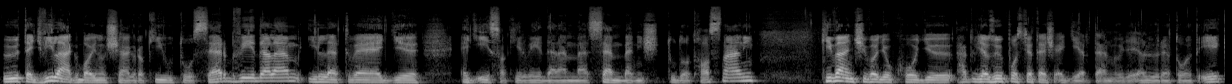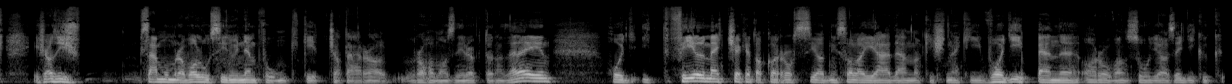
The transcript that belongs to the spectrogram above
őt egy világbajnokságra kijutó szerb védelem, illetve egy, egy északír védelemmel szemben is tudott használni. Kíváncsi vagyok, hogy hát ugye az ő posztja teljes egyértelmű, hogy előre tolt ék, és az is számomra valószínű, hogy nem fogunk két csatárral rahamozni rögtön az elején, hogy itt fél meccseket akar Rossi adni Szalai Ádámnak is neki, vagy éppen arról van szó, hogy az egyikük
